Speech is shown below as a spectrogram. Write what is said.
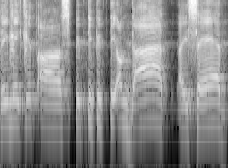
they make it as 50-50 on that. I said.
